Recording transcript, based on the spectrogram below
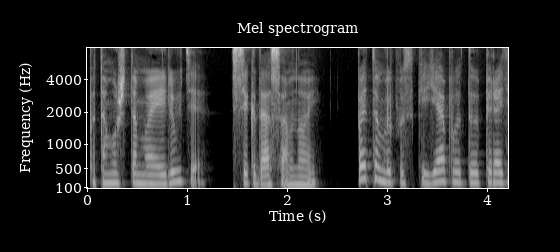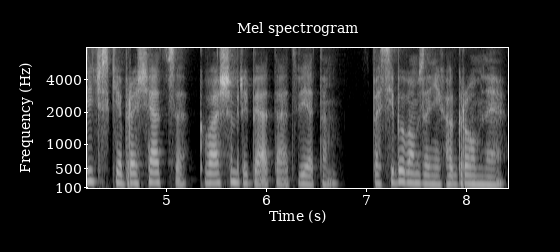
потому что мои люди всегда со мной. В этом выпуске я буду периодически обращаться к вашим, ребята, ответам. Спасибо вам за них огромное.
